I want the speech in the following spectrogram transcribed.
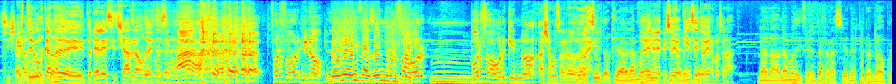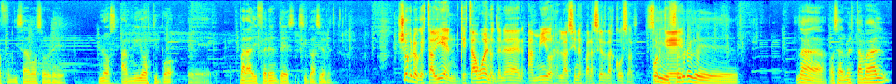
si ya hablamos Estoy de buscando editoriales y ya hablamos de esto. sí. Ah, por favor que no. Lo vi ahí pasando Por favor, mm, Por favor que no hayamos hablado de No, eso. siento que hablamos Estoy en de el episodio 15 y todavía no pasó nada. No, no, hablamos de diferentes relaciones, pero no profundizamos sobre los amigos tipo eh, para diferentes situaciones. Yo creo que está bien, que está bueno tener amigos, relaciones para ciertas cosas. Sí, Porque yo creo que nada, o sea, no está mal,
